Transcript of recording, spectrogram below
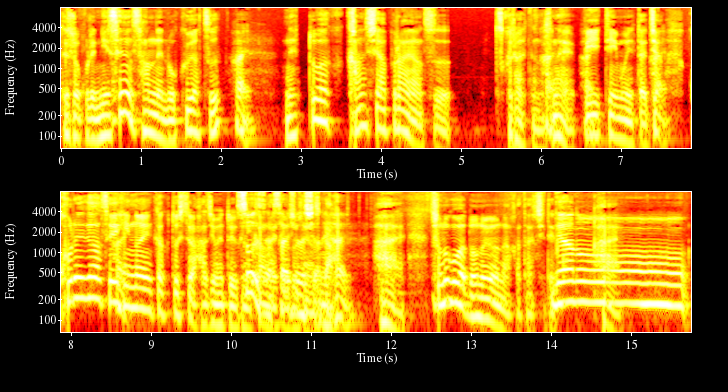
ですからこれ2003年6月、はい、ネットワーク監視アプライアンス作られてるんですね。はい、BT モニター。じゃあ、これが製品の遠隔としては初めというふうに考えてるんですか、そうですね、最初でしたね。はい。はい。その後はどのような形で？で、あのー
